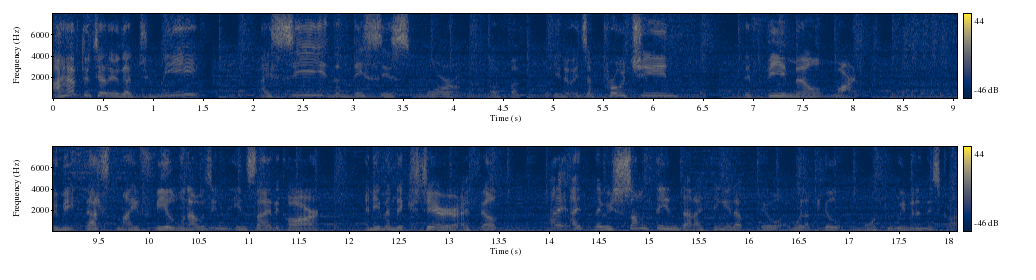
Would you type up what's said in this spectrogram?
I have to tell you that to me, I see that this is more of a you know it's approaching the female market. To me, that's my feel. When I was in, inside the car, and even the exterior, I felt I, I, there is something that I think it, it will- appeal more to women in this car.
